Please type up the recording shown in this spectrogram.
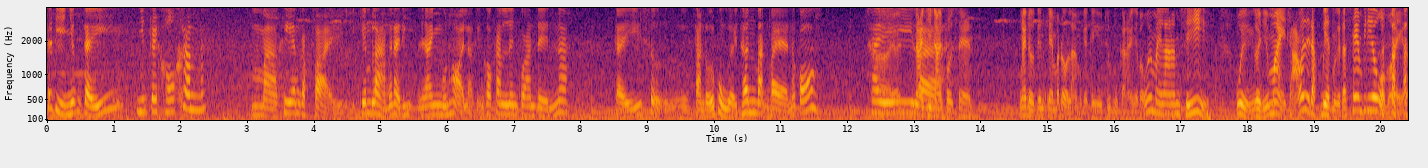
Thế thì những cái những cái khó khăn mà khi em gặp phải khi em làm cái này đi anh muốn hỏi là những khó khăn liên quan đến à, cái sự phản đối của người thân bạn bè nó có hay Ờ, là 99% ngay đầu tiên khi em bắt đầu làm cái kênh youtube một cái người bảo ôi mày làm làm gì? Ui người như mày chả có gì đặc biệt mà người ta xem video của mày à?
